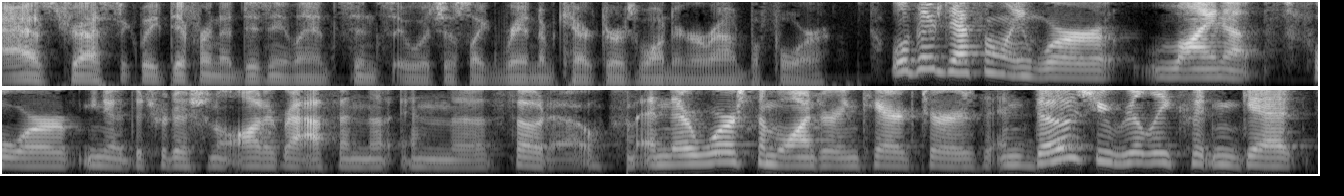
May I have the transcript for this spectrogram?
as drastically different at Disneyland since it was just like random characters wandering around before? Well, there definitely were lineups for you know the traditional autograph and the and the photo, and there were some wandering characters, and those you really couldn't get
